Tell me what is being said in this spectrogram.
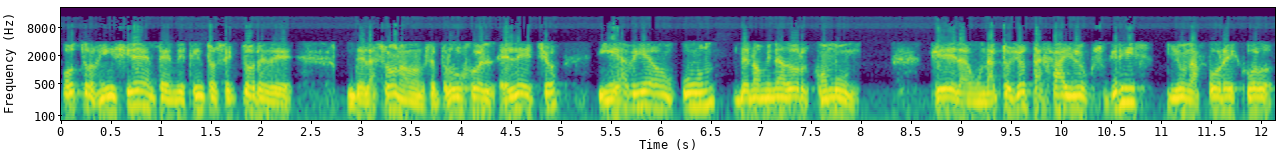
otros incidentes en distintos sectores de, de la zona donde se produjo el, hecho y había un, denominador común, que era una Toyota Hilux gris y una Ford Eco,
